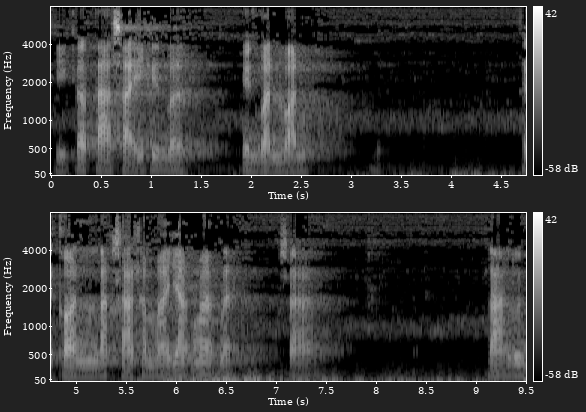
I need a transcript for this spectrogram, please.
ทีก็ตาใสขึ้นมา เป็นวันๆ แต่ก่อนรักษาธรรมะยากมากนะรักษาละรุ่น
